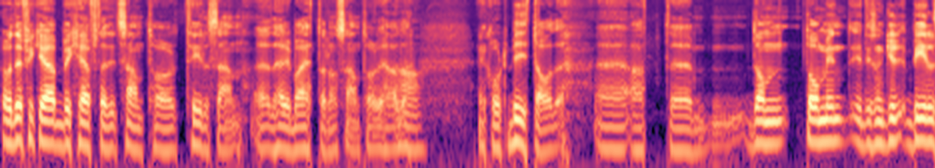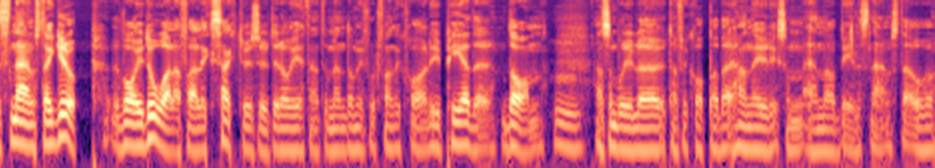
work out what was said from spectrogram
och det fick jag bekräftat i ett samtal till sen. Eh, Det här är bara ett av de samtal vi hade. Ja. En kort bit av det. Eh, Att eh, de, de liksom Bills närmsta grupp var ju då i alla fall, exakt hur det ser ut idag vet jag inte men de är fortfarande kvar. Det är ju Peder Dam, Mm. han som bor i Lö utanför Kopparberg. Han är ju liksom en av Bills närmsta. Och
